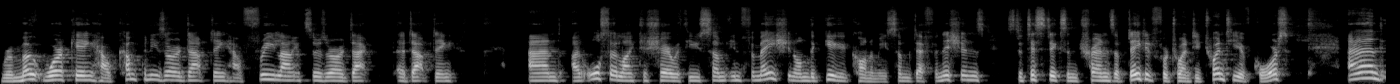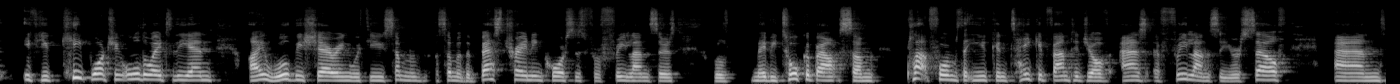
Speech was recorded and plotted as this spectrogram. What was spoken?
remote working, how companies are adapting, how freelancers are adapt- adapting. And I'd also like to share with you some information on the gig economy, some definitions, statistics, and trends updated for 2020, of course. And if you keep watching all the way to the end, I will be sharing with you some of some of the best training courses for freelancers. We'll maybe talk about some platforms that you can take advantage of as a freelancer yourself. And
